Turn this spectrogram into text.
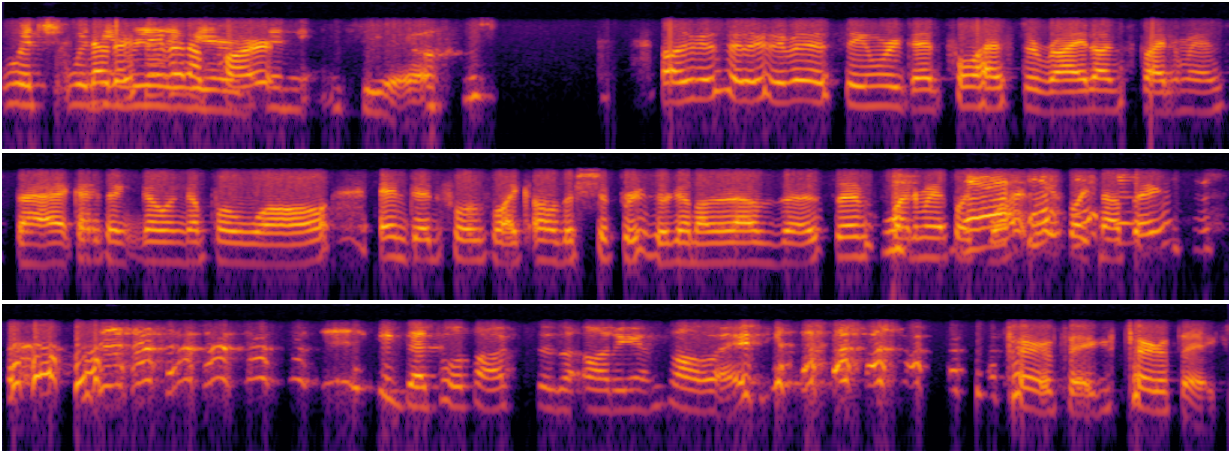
Which would No, be there's really even a weird part- in the MCU. I was gonna say there's even a scene where Deadpool has to ride on Spider-Man's back. I think going up a wall, and Deadpool's like, "Oh, the shippers are gonna love this," and Spider-Man's like, "What?" And he's like, "Nothing." Because Deadpool talks to the audience always. perfect, perfect.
